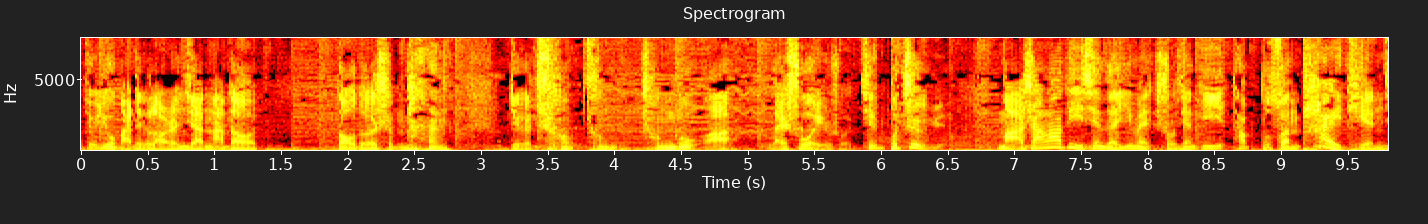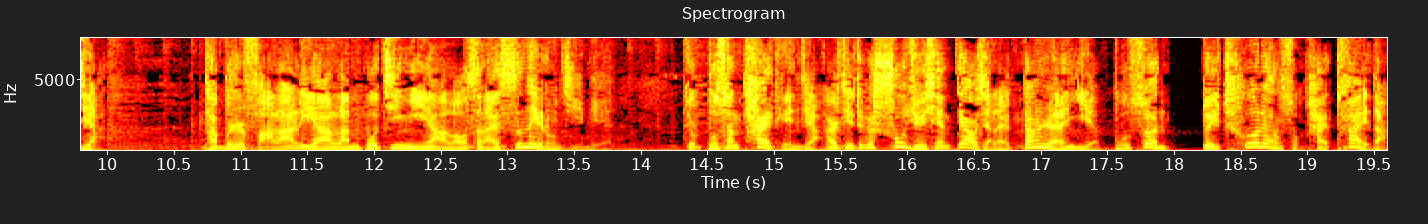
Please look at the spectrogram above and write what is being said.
就又把这个老人家拿到道德审判这个程程程度啊。来说一说，其实不至于。玛莎拉蒂现在因为首先第一，它不算太天价，它不是法拉利啊、兰博基尼啊、劳斯莱斯那种级别，就不算太天价。而且这个数据线掉下来，当然也不算对车辆损害太大，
